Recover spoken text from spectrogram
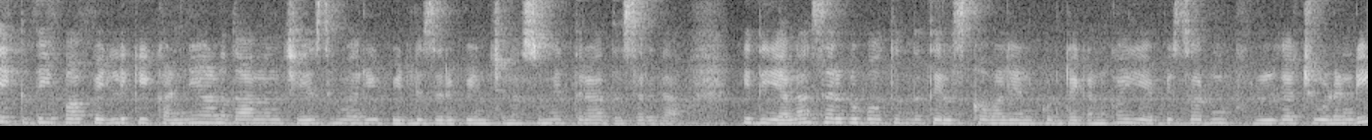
కార్తీక్ దీప పెళ్ళికి కన్యాదానం చేసి మరీ పెళ్ళి జరిపించిన సుమిత్ర దశరథ. ఇది ఎలా జరగబోతుందో తెలుసుకోవాలి అనుకుంటే కనుక ఈ ఎపిసోడ్ని ఫుల్గా చూడండి.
